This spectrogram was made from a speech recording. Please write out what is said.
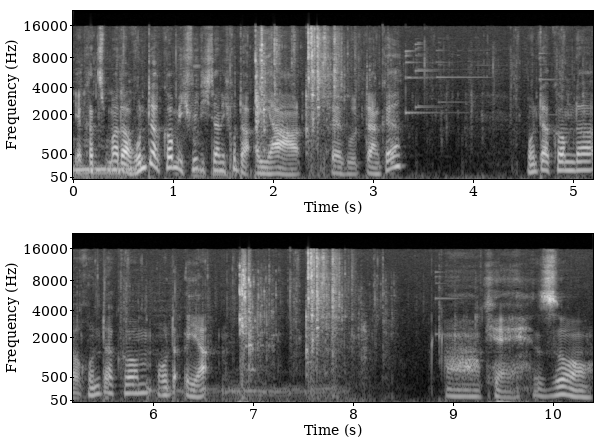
Ja, kannst du mal da runterkommen? Ich will dich da nicht runter. Ah, ja, sehr gut, danke. Runterkommen da, runterkommen, runter. Ja. Okay, so.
